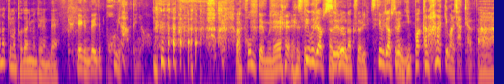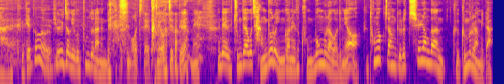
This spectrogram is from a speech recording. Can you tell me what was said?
한 학기만 더 다니면 되는데 그게 근데 이제 폼이 나거든요. 아, 폼 때문에 스티브 새로운 잡스는 학설이. 스티브 잡스는 입학한 한 학기 만에 자퇴하거든요. 아, 그게 더 효율적이고 폼도 나는데. 뭐 어찌됐건. 네, 어쨌든. 네. 근데 중대하고 장교로 인관해서 군복무를 하거든요. 그 통역 장교로 7년간 그 근무를 합니다.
